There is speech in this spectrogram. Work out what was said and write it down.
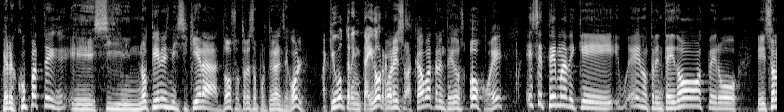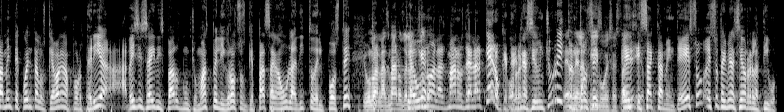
Preocúpate eh, si no tienes ni siquiera dos o tres oportunidades de gol. Aquí hubo 32 Por eso, acaba 32. Ojo, ¿eh? Ese tema de que, bueno, 32, pero eh, solamente cuentan los que van a portería. A veces hay disparos mucho más peligrosos que pasan a un ladito del poste. Que uno a las manos del que arquero. uno a las manos del arquero, que termina siendo un churrito. Es relativo Entonces, esa estadística. eh, exactamente, eso, eso termina siendo relativo.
